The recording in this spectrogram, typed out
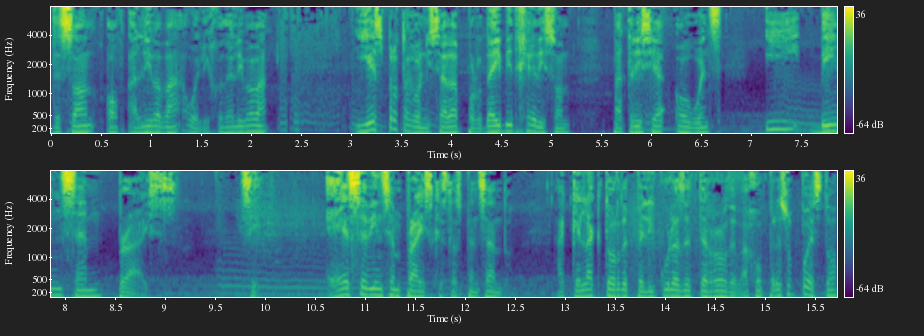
The Son of Alibaba o El Hijo de Alibaba, y es protagonizada por David Hedison, Patricia Owens y Vincent Price. Sí, ese Vincent Price que estás pensando, aquel actor de películas de terror de bajo presupuesto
